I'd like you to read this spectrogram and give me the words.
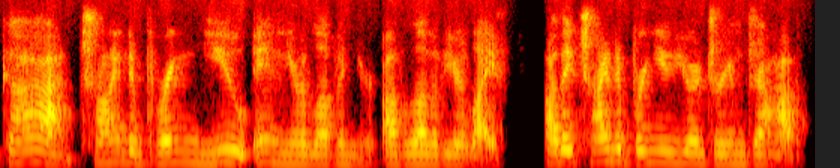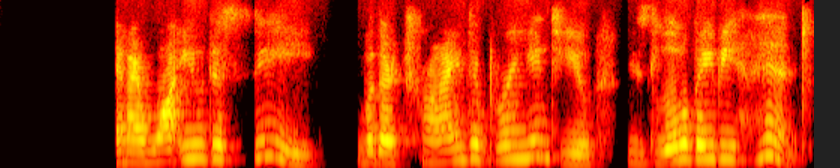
God trying to bring you in your love and your of love of your life? Are they trying to bring you your dream job? And I want you to see what they're trying to bring into you, these little baby hints,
